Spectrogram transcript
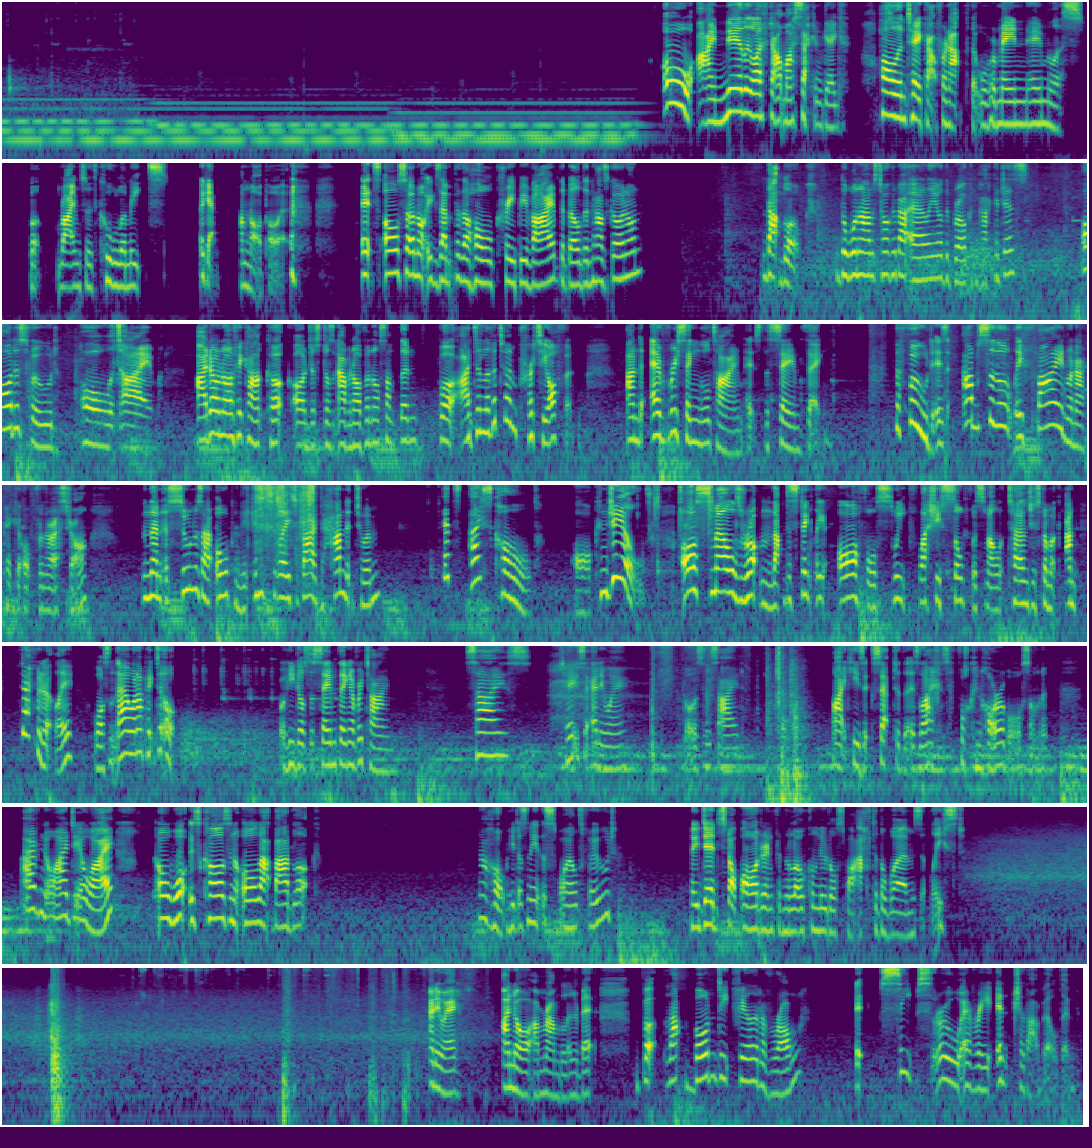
Oh, I nearly left out my second gig haul and takeout for an app that will remain nameless, but rhymes with cooler meats. Again, I'm not a poet. it's also not exempt for the whole creepy vibe the building has going on. That bloke, the one I was talking about earlier the broken packages, orders food all the time. I don't know if he can't cook or just doesn't have an oven or something, but I deliver to him pretty often. And every single time, it's the same thing. The food is absolutely fine when I pick it up from the restaurant. And then as soon as I open the insulated bag to hand it to him, it's ice cold. Or congealed. Or smells rotten, that distinctly awful, sweet, fleshy sulphur smell that turns your stomach, and definitely wasn't there when I picked it up. But he does the same thing every time. Sighs, takes it anyway, goes inside like he's accepted that his life is fucking horrible or something. I have no idea why, or what is causing all that bad luck. I hope he doesn't eat the spoiled food. He did stop ordering from the local noodle spot after the worms, at least. Anyway, I know I'm rambling a bit, but that bone deep feeling of wrong, it seeps through every inch of that building.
